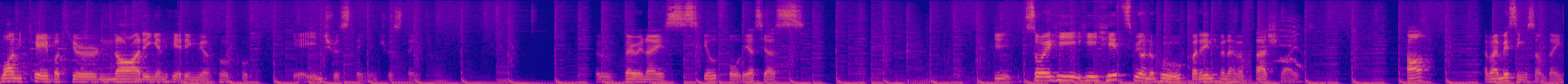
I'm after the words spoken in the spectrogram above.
1k, but you're nodding and hitting me. Okay, interesting, interesting. Very nice, skillful, yes, yes. He, so he, he hits me on the hook, but I didn't even have a flashlight. Huh? Am I missing something?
